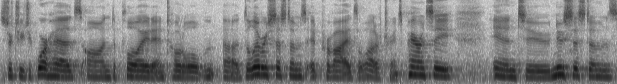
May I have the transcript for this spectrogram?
strategic warheads, on deployed and total uh, delivery systems. It provides a lot of transparency into new systems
